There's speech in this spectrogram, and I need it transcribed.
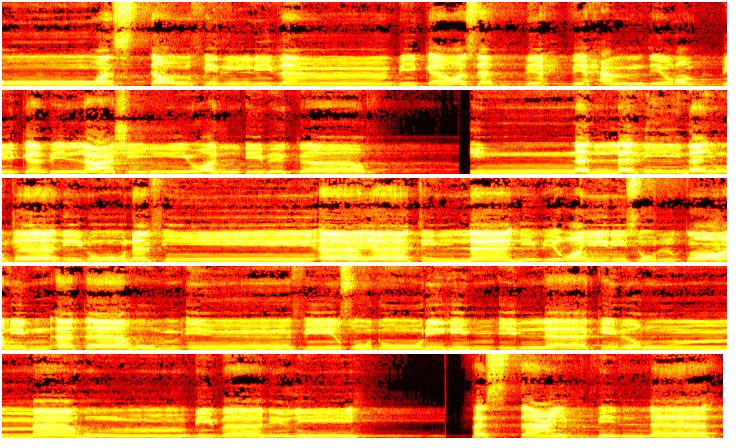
واستغفر لذنبك وسبح بحمد ربك بالعشي والإبكار إن الذين يجادلون في آيات الله بغير سلطان أتاهم إن في صدورهم إلا كبر ما هم ببالغيه فاستعذ بالله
